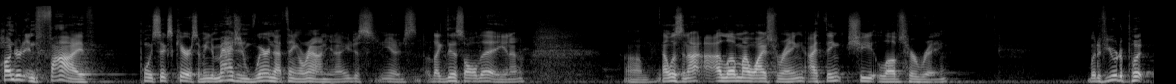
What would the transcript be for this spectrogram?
105.6 carats. I mean, imagine wearing that thing around, you know, you just, you know, just like this all day, you know. Um, now, listen, I, I love my wife's ring. I think she loves her ring. But if you were to put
